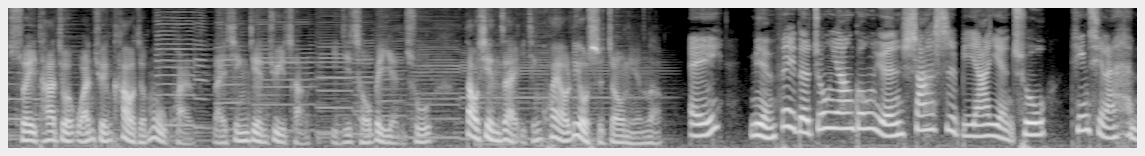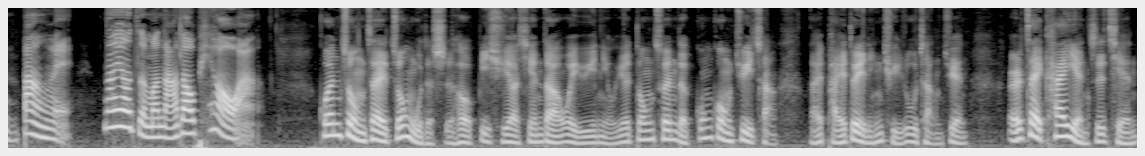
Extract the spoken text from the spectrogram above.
所以他就完全靠着募款来新建剧场以及筹备演出，到现在已经快要六十周年了。哎，免费的中央公园莎士比亚演出，听起来很棒哎。那要怎么拿到票啊？观众在中午的时候，必须要先到位于纽约东村的公共剧场来排队领取入场券，而在开演之前，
